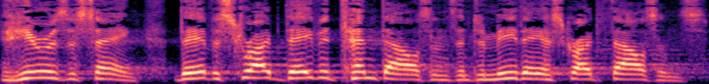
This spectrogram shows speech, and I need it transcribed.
And here is the saying They have ascribed David ten thousands, and to me they ascribe thousands.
